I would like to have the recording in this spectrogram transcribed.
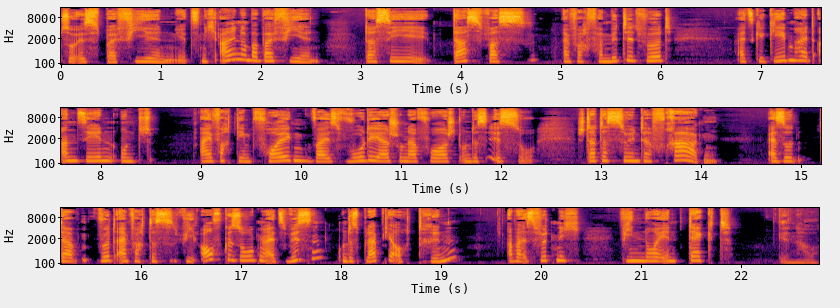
so ist bei vielen, jetzt nicht allen, aber bei vielen, dass sie das, was einfach vermittelt wird, als Gegebenheit ansehen und einfach dem folgen, weil es wurde ja schon erforscht und es ist so, statt das zu hinterfragen. Also da wird einfach das wie aufgesogen als Wissen und es bleibt ja auch drin, aber es wird nicht wie neu entdeckt. Genau.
